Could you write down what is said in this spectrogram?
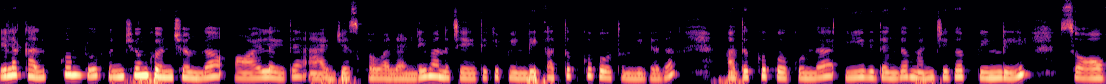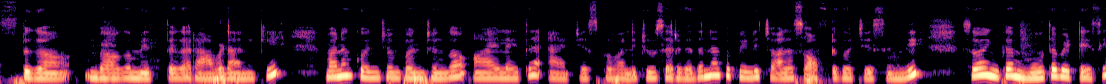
ఇలా కలుపుకుంటూ కొంచెం కొంచెంగా ఆయిల్ అయితే యాడ్ చేసుకోవాలండి. మన చేతికి పిండి అతుక్కుపోతుంది కదా! అతుక్కుపోకుండా ఈ విధంగా మంచిగా పిండి సాఫ్ట్‌గా బాగా మెత్తగా రావడానికి మనం కొంచెం కొంచెంగా ఆయిల్ అయితే యాడ్ చేసుకోవాలి. చూసారు కదా! నాకు పిండి చాలా సాఫ్ట్‌గా వచ్చేసింది. సో, ఇంకా మూత పెట్టేసి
